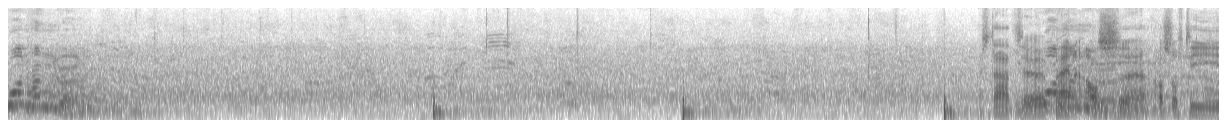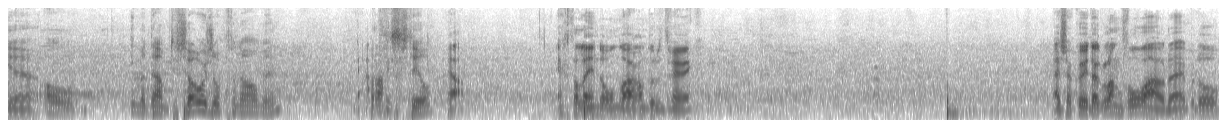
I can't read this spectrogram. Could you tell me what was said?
One hundred. Hij staat eh, bijna als, eh, alsof hij eh, al in Madame Tussauds is opgenomen. Hè? Ja, Prachtig is stil. echt alleen de onderarm doet het werk. En zo kun je het ook lang volhouden. hè. Ik bedoel,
